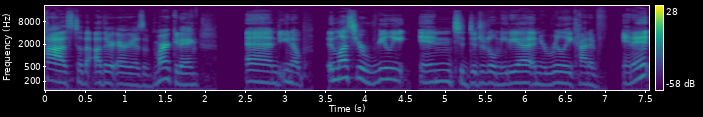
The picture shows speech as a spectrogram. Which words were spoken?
has to the other areas of marketing. And, you know, unless you're really into digital media and you're really kind of in it,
